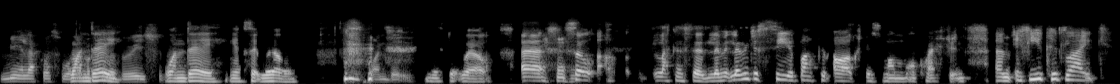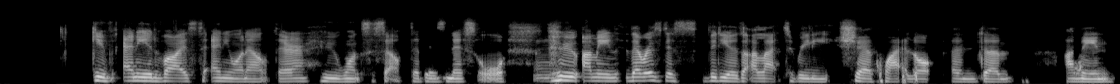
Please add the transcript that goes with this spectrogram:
me and Lacoste will One have a day. collaboration. One day. Yes, it will. One day." Yes, it will. Uh, so, uh, like I said, let me let me just see if I could ask just one more question. Um, if you could like give any advice to anyone out there who wants to set up their business or Mm, who, I mean, there is this video that I like to really share quite a lot, and um, I mean,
